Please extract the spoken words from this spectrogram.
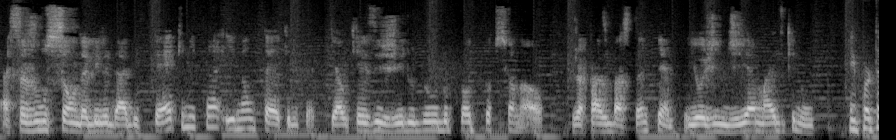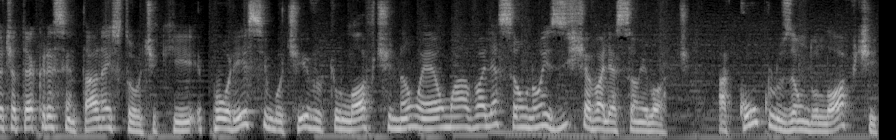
essa junção de habilidade técnica e não técnica, que é o que é exigido do, do profissional já faz bastante tempo e hoje em dia é mais do que nunca. É importante até acrescentar, né, Stout, que por esse motivo que o Loft não é uma avaliação, não existe avaliação em Loft a conclusão do Loft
